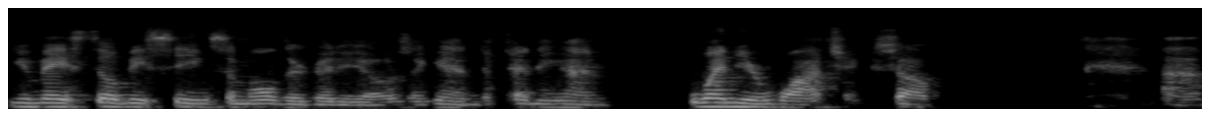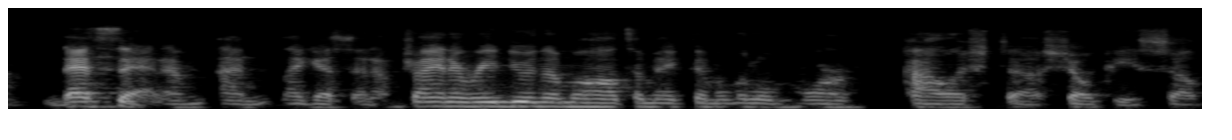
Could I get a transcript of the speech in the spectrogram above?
you may still be seeing some older videos, again, depending on when you're watching. So um, that's that. I'm, I'm, like I said, I'm trying to redo them all to make them a little more polished uh, showpiece. So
